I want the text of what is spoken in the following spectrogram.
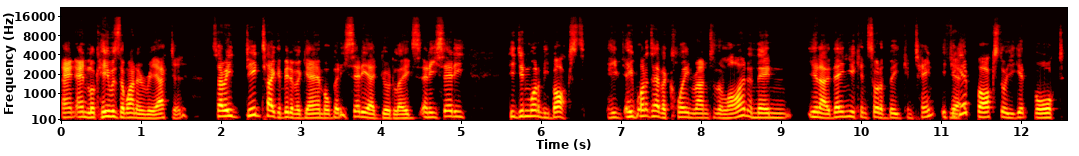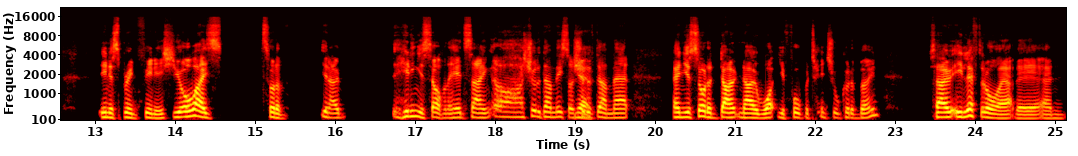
And and look, he was the one who reacted. So he did take a bit of a gamble, but he said he had good legs, and he said he he didn't want to be boxed. He he wanted to have a clean run to the line, and then you know then you can sort of be content. If you Yeah. get boxed or you get balked in a sprint finish, you always sort of you know hitting yourself in the head, saying, "Oh, I should have done this. I should Yeah. have done that," and you sort of don't know what your full potential could have been. So he left it all out there, and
